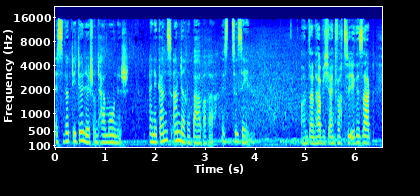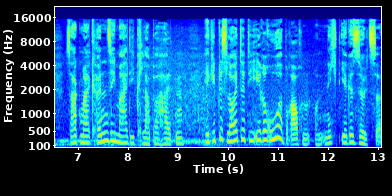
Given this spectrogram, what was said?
Es wirkt idyllisch und harmonisch. Eine ganz andere Barbara ist zu sehen. Und dann habe ich einfach zu ihr gesagt, sag mal, können Sie mal die Klappe halten? Hier gibt es Leute, die ihre Ruhe brauchen und nicht ihr Gesülze.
